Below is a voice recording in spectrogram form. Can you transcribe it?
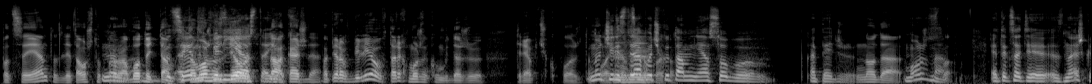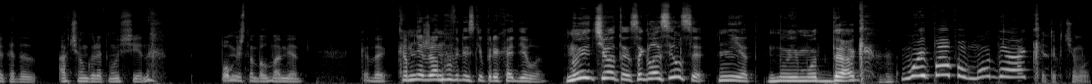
пациента для того, чтобы Ну, проработать там. Это можно белье сделать, остается, да, конечно. да. Во-первых, в белье, во-вторых, можно какую-нибудь даже тряпочку положить. Ну, там, через тряпочку там не особо, опять же. Ну да. Можно? Сла- Это, кстати, знаешь, как это, о чем говорят мужчины? Помнишь, на был момент, когда ко мне Жанна Фриски приходила? Ну и чё ты, согласился? Нет. Ну и мудак. Мой папа мудак. Это к чему?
